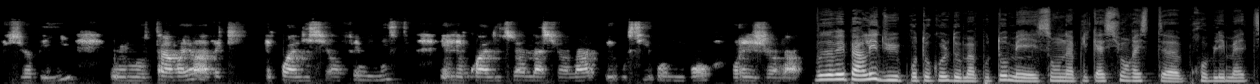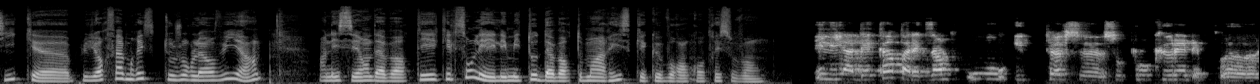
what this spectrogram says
plusieurs pays. Nous travaillons avec les coalitions féministes et les coalitions nationales et aussi au niveau régional. Vous avez parlé du protocole de Maputo, mais son application reste problématique. Euh, plusieurs femmes risquent toujours leur vie hein, en essayant d'avorter. Quelles sont les, les méthodes d'avortement à risque que vous rencontrez souvent? Il y a des cas, par exemple, où ils peuvent se, procurer des, euh,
